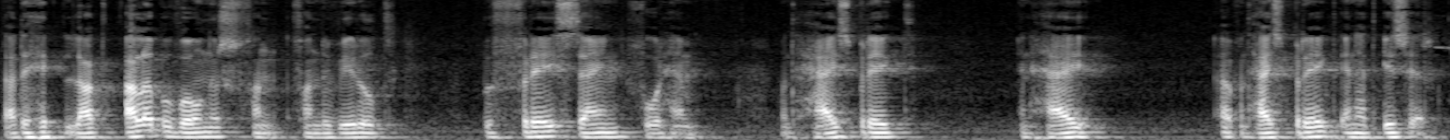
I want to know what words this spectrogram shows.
Laat, de, laat alle bewoners van, van de wereld bevreesd zijn voor hem. Want hij spreekt en hij, want hij spreekt en het is er.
